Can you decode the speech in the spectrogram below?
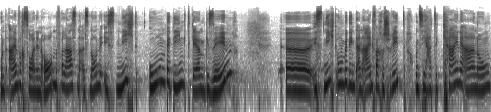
Und einfach so einen Orden verlassen als Nonne ist nicht unbedingt gern gesehen, äh, ist nicht unbedingt ein einfacher Schritt und sie hatte keine Ahnung,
